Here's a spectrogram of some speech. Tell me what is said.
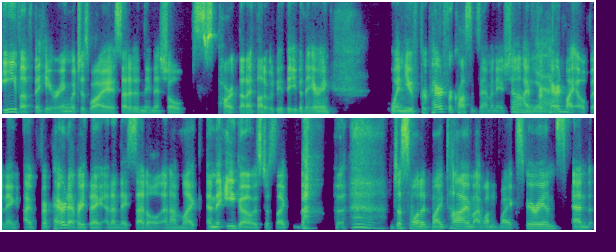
eve of the hearing, which is why I said it in the initial part that I thought it would be at the eve of the hearing. When you've prepared for cross examination, Oh, I've yeah. prepared my opening, I've prepared everything, and then they settle. And I'm like, and the ego is just like, just wanted my time. I wanted my experience. And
